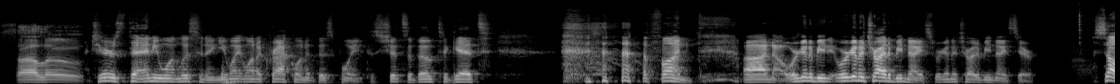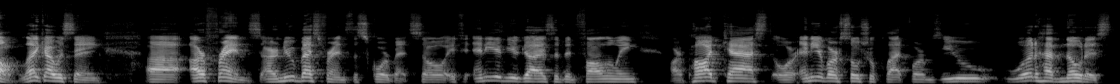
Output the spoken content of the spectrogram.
Salud. Cheers to anyone listening. You might want to crack one at this point because shit's about to get fun. Uh, no, we're gonna be we're gonna try to be nice. We're gonna try to be nice here. So, like I was saying, uh, our friends, our new best friends, the Score Bet. So, if any of you guys have been following our podcast or any of our social platforms, you would have noticed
